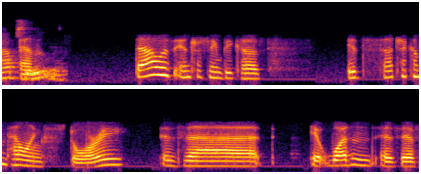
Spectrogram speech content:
Absolutely. And that was interesting because it's such a compelling story that it wasn't as if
